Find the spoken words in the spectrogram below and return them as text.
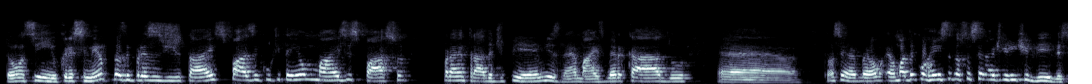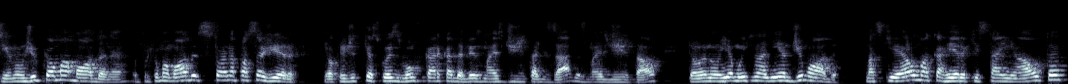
Então, assim, o crescimento das empresas digitais fazem com que tenham mais espaço para a entrada de PMs, né? Mais mercado. É... Então, assim, é, é uma decorrência da sociedade que a gente vive. Assim, eu não digo que é uma moda, né? Porque uma moda se torna passageira. Eu acredito que as coisas vão ficar cada vez mais digitalizadas, mais digital. Então eu não ia muito na linha de moda. Mas que é uma carreira que está em alta,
